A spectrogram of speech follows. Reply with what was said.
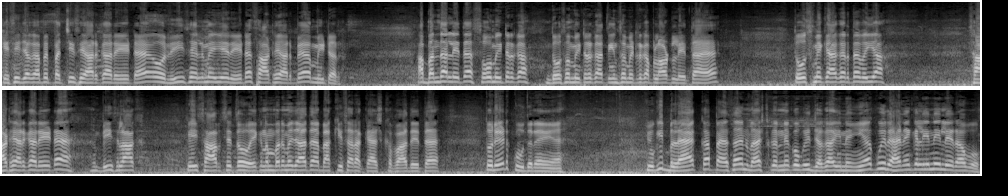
किसी जगह पे पच्चीस हज़ार का रेट है और रीसेल में ये रेट है साठ हज़ार रुपया मीटर। अब बंदा लेता है सौ मीटर का, दो सौ मीटर का, तीन सौ मीटर का प्लॉट लेता है तो उसमें क्या करता है भैया? साठ हज़ार का रेट है, बीस लाख के हिसाब से तो एक नंबर में जाता है, बाकी सारा कैश खपा देता है। तो रेट कूद रहे हैं, क्योंकि ब्लैक का पैसा इन्वेस्ट करने को कोई जगह ही नहीं है, कोई रहने के लिए नहीं ले रहा वो।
